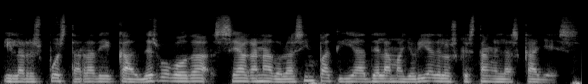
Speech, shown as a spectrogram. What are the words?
y la respuesta radical de Svoboda se ha ganado la simpatía de la mayoría de los que están en las calles.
